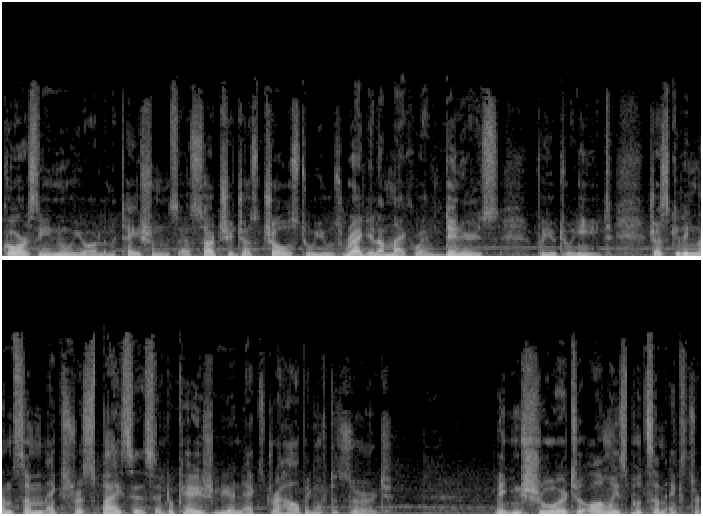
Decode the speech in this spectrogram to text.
course, he knew your limitations, as such, he just chose to use regular microwave dinners for you to eat, just giving them some extra spices and occasionally an extra helping of dessert. Making sure to always put some extra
